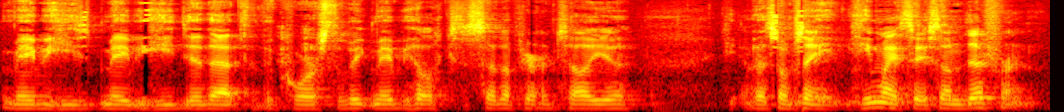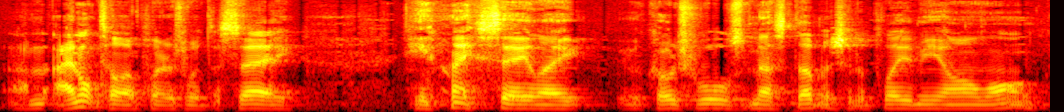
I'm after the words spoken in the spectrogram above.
maybe he's maybe he did that through the course of the week. Maybe he'll sit up here and tell you. That's what I'm saying. He might say something different. I'm, I don't tell our players what to say. He might say like, "Coach Rhule's messed up and should have played me all along."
